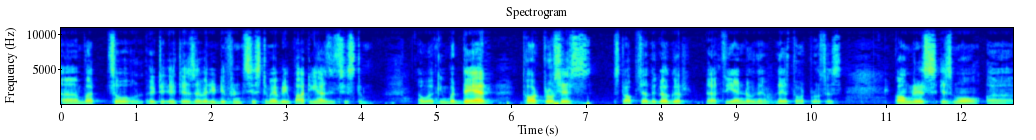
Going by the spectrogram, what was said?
uh, but so it, it is a very different system every party has its system of working but their thought process stops at the gaggar that's the end of their, their thought process congress is more uh,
